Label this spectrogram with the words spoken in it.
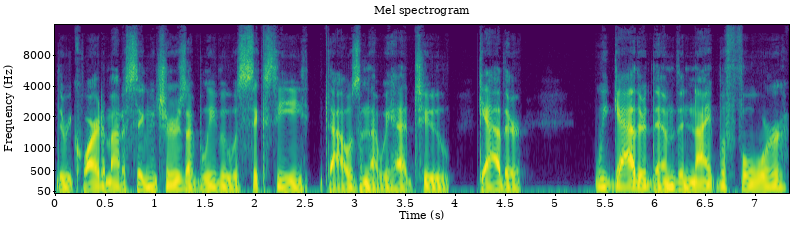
the required amount of signatures. I believe it was 60,000 that we had to gather. We gathered them the night before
